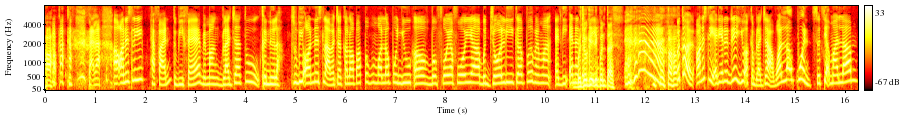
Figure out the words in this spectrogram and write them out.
tak lah. Uh, honestly, have fun. To be fair, memang belajar tu kenalah. To be honest lah Macam kalau apa-apa pun Walaupun you uh, Berfoya-foya Berjoli ke apa Memang at the end of Berjoget the di day pentas. Betul Honestly At the end of the day You akan belajar Walaupun Setiap malam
